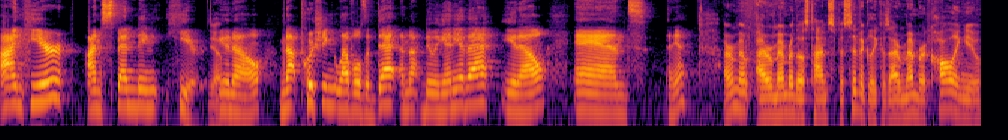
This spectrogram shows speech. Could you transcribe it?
I'm here, I'm spending here. Yep. You know? I'm not pushing levels of debt, I'm not doing any of that, you know? And and yeah. I remember I remember those times specifically because I remember calling you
